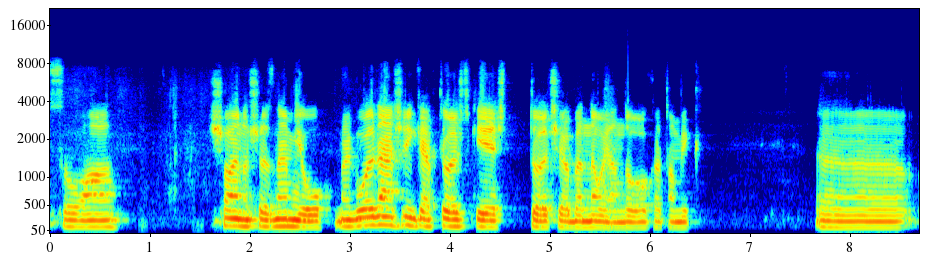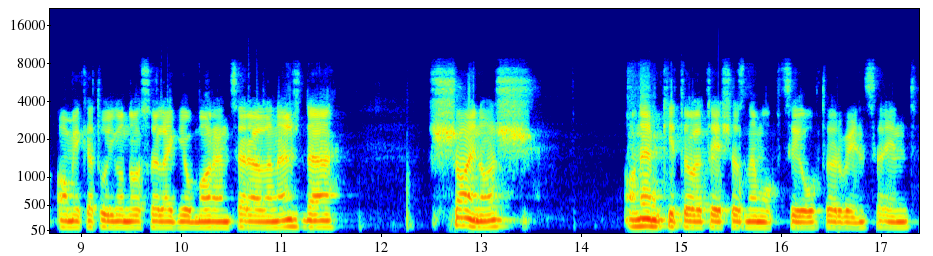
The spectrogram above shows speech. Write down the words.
Szóval sajnos ez nem jó megoldás, inkább töltsd ki és töltsél benne olyan dolgokat, amik, ö, amiket úgy gondolsz, hogy legjobban rendszerellenes, de sajnos a nem kitöltés az nem opció törvény szerint.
